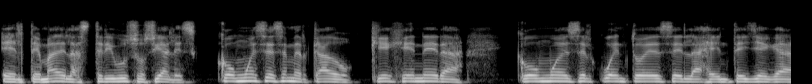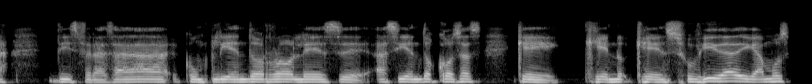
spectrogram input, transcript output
el tema de las tribus sociales. ¿Cómo es ese mercado? ¿Qué genera? ¿Cómo es el cuento ese? La gente llega disfrazada, cumpliendo roles, eh, haciendo cosas que, que, en su vida, digamos,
